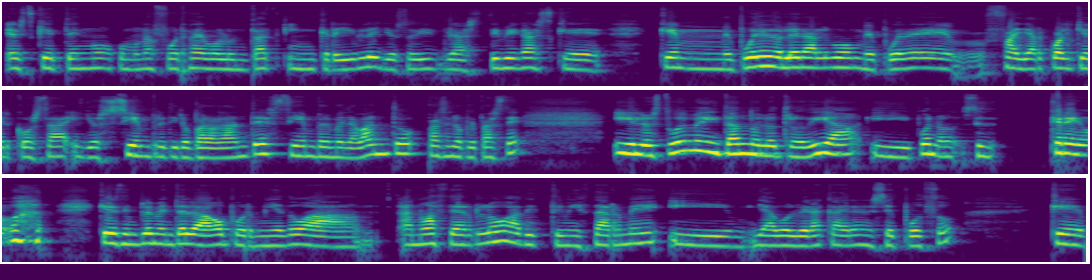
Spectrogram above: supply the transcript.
es que tengo como una fuerza de voluntad increíble. Yo soy de las típicas que, que me puede doler algo, me puede fallar cualquier cosa y yo siempre tiro para adelante, siempre me levanto, pase lo que pase. Y lo estuve meditando el otro día y bueno, creo que simplemente lo hago por miedo a, a no hacerlo, a victimizarme y, a volver a caer en ese pozo que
